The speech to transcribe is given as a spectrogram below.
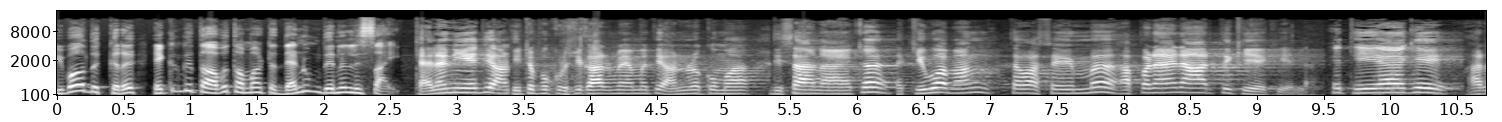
විවාද කර එකඟතාව තමාට දැනුම් දෙන ලෙසයි. කැලණියේදී හිටපු කෘෂිකර්ම ඇමති අනුර කුමාර දිසානායක කිව්වා මං තවසයෙන්ම අපනයන ආර්ථිකය කියලා. ඒත් ඒ අයගේ අර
